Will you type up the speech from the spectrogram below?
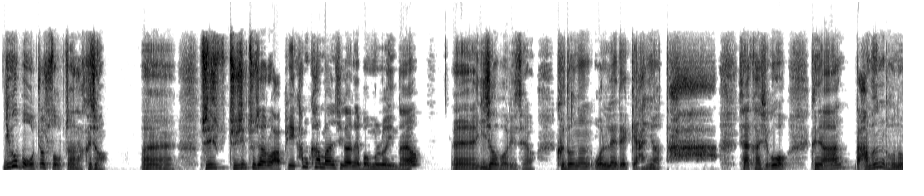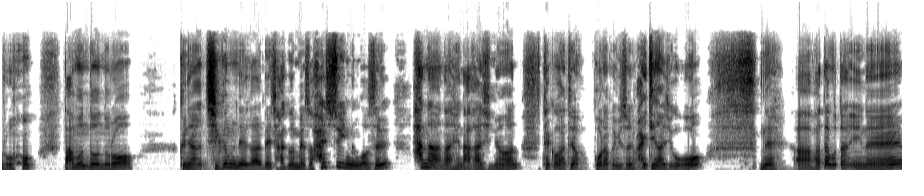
이거 뭐 어쩔 수 없잖아. 그죠? 예. 주식, 주식 투자로 앞이 캄캄한 시간에 머물러 있나요? 예, 잊어버리세요. 그 돈은 원래 내 게 아니었다. 생각하시고 그냥 남은 돈으로 남은 돈으로 그냥 지금 내가 내 자금에서 할 수 있는 것을 하나하나 해 나가시면 될 것 같아요. 보라뱀 미소님 화이팅 하시고 네, 아 바타구탄 이네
